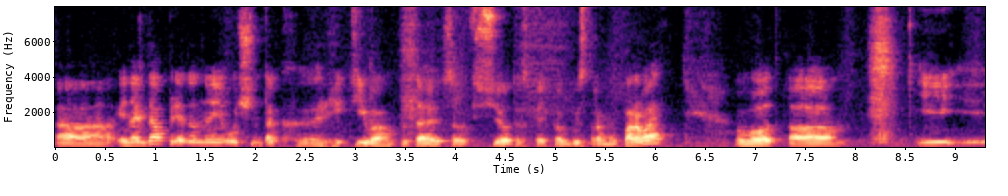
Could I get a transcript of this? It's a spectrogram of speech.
а, иногда преданные очень так ретиво пытаются все, так сказать, по-быстрому порвать. Вот. И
